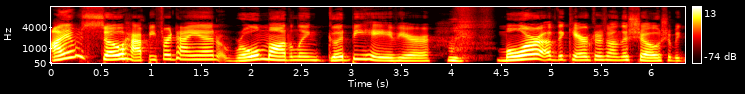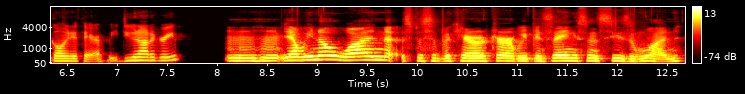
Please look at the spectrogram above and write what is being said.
I am so happy for Diane, role modeling good behavior. More of the characters on the show should be going to therapy. Do you not agree? Hmm Yeah, we know one specific character we've been saying since season one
